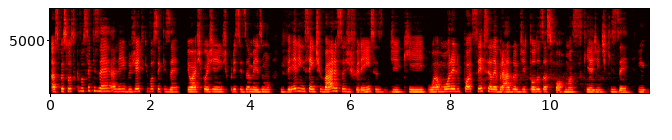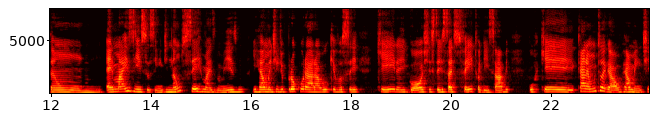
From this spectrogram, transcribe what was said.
as pessoas que você quiser ali, do jeito que você quiser. Eu acho que hoje a gente precisa mesmo ver e incentivar essas diferenças de que o amor ele pode ser celebrado de todas as formas que a gente quiser. Então, é mais isso, assim, de não ser mais do mesmo e realmente de procurar algo que você queira e goste, esteja satisfeito ali, sabe? porque, cara, é muito legal, realmente.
